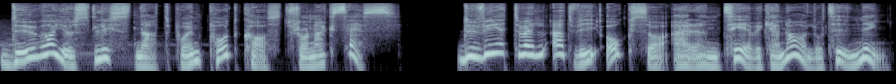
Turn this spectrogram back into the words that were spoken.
Du har just lyssnat på en podcast från Access. Du vet väl att vi också är en tv-kanal och tidning?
